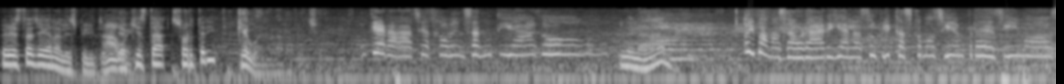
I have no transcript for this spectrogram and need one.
pero estas llegan al espíritu. Ah, bueno. aquí está Sorterita. Qué bueno la reflexión. Gracias, joven Santiago. De nada. Hoy vamos a orar y a las súplicas, como siempre decimos.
